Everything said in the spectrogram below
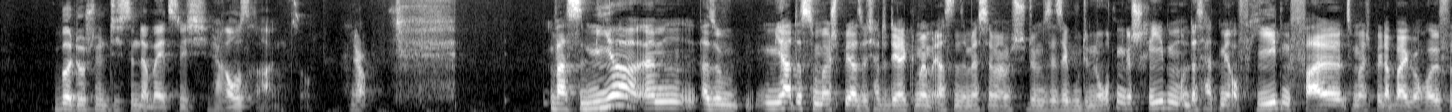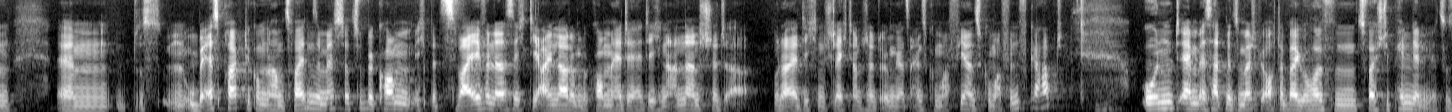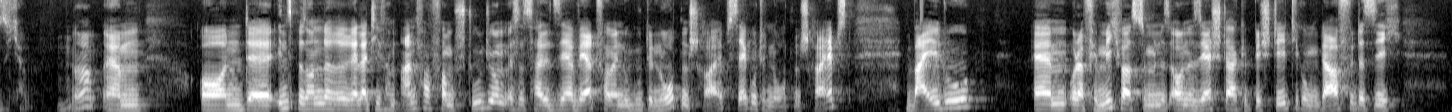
überdurchschnittlich sind, aber jetzt nicht herausragend. So. Ja. Was mir, ähm, also mir hat es zum Beispiel, also ich hatte direkt in meinem ersten Semester in meinem Studium sehr, sehr gute Noten geschrieben und das hat mir auf jeden Fall zum Beispiel dabei geholfen, ähm, das, ein UBS-Praktikum nach dem zweiten Semester zu bekommen. Ich bezweifle, dass ich die Einladung bekommen hätte, hätte ich einen anderen Schnitt äh, oder hätte ich einen schlechteren Schnitt irgendwie als 1,4, 1,5 gehabt. Mhm. Und ähm, es hat mir zum Beispiel auch dabei geholfen, zwei Stipendien mir zu sichern. Mhm. Ja, ähm, und äh, insbesondere relativ am Anfang vom Studium ist es halt sehr wertvoll, wenn du gute Noten schreibst, sehr gute Noten schreibst, weil du, ähm, oder für mich war es zumindest auch eine sehr starke Bestätigung dafür, dass sich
